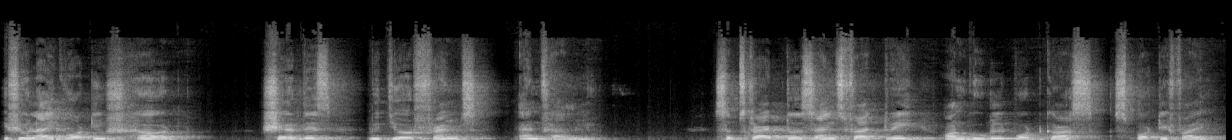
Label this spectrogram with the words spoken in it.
If you like what you heard, share this with your friends and family. Subscribe to Science Factory on Google Podcasts, Spotify,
